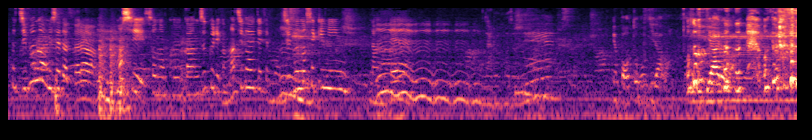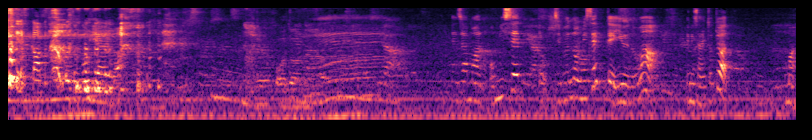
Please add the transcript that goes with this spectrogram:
っぱ自分のお店だったらもしその空間作りが間違えてても自分の責任なんで、うんうんうんうんうんなるほどねやっぱ男気だわ。男気あるわ。男いいですか？男気あるわ。なるほどな。えじゃあまあお店と自分のお店っていうのはエミさんにとってはまあ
